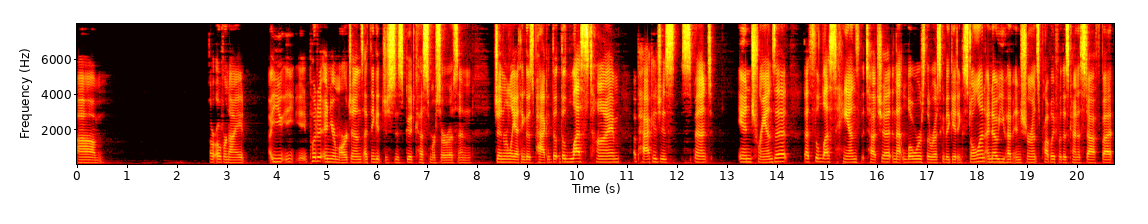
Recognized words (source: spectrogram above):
um, or overnight. Uh, you, you, put it in your margins. I think it just is good customer service, and generally, I think those pack the, the less time a package is spent in transit, that's the less hands that touch it, and that lowers the risk of it getting stolen. I know you have insurance probably for this kind of stuff, but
